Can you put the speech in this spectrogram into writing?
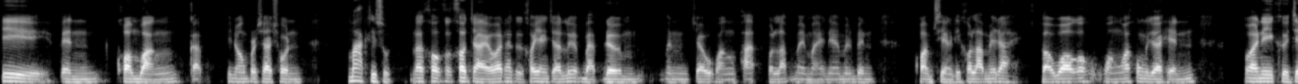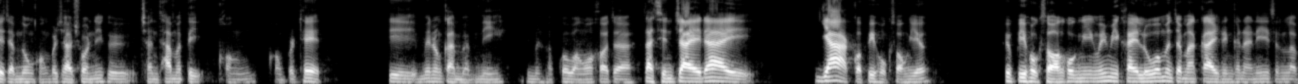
ที่เป็นความหวังกับพี่น้องประชาชนมากที่สุด แล้วเขาก็เข้าใจว่าถ้าเกิดเขายังจะเลือกแบบเดิม มันจะหวังผลลัพธ์ใหม่ๆเนี่ยมันเป็นความเสี่ยงที่เขารับไม่ได้สวก็หวังว่าคงจะเห็นว่านี่คือเจตจำนงของประชาชนนี่คือฉันทามติของของประเทศ ที่ไม่ต้องการแบบนี้ใช่ไหมครับ ก็หวังว่าเขาจะตัดสินใจได้ยากกว่าปี 62 เยอะ คือปี 62 คงยังไม่มีใครรู้ว่ามันจะมาไกลถึงขนาดนี้สำหรับ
